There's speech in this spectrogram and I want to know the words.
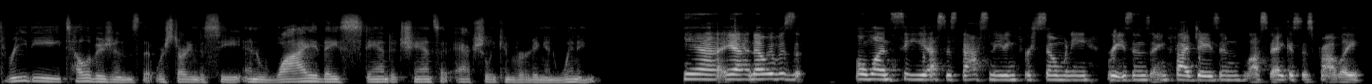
3D televisions that we're starting to see and why they stand a chance at actually converting and winning. Yeah, yeah. No, it was well, one, CES is fascinating for so many reasons. I mean, five days in Las Vegas is probably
